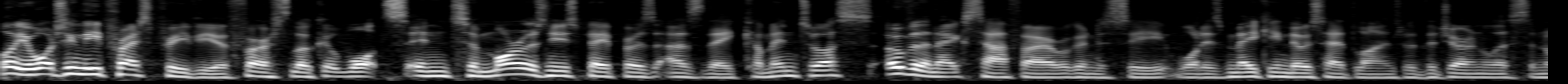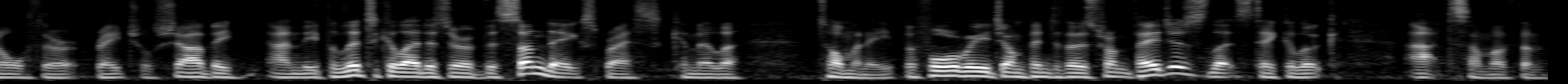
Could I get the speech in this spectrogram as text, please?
Well, you're watching the press preview, a first look at what's in tomorrow's newspapers as they come into us. Over the next half hour, we're going to see what is making those headlines with the journalist and author Rachel Shabi and the political editor of the Sunday Express, Camilla Tominey. Before we jump into those front pages, let's take a look at some of them.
